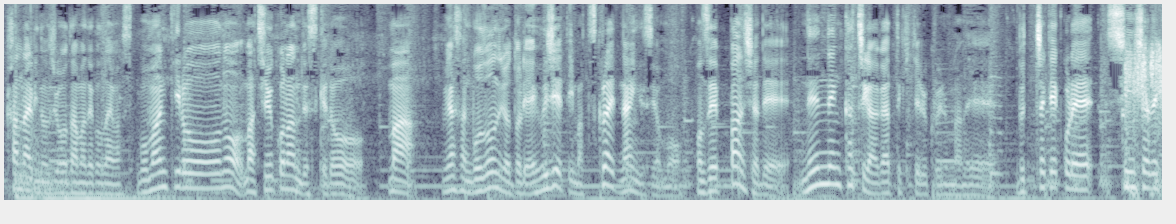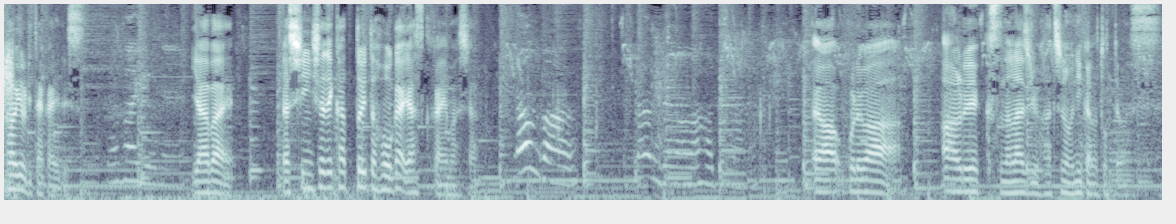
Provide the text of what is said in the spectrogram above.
かなりの上玉でございます。5万キロの、まあ、中古なんですけどまあ皆さんご存知の通り FJ って今作られてないんですよもう。もう絶版車で年々価値が上がってきてる車でぶっちゃけこれ新車で買うより高いです。やばいよね。やばい。新車で買っといた方が安く買えました。何番なんで78なの？いやこれは RX78 の2から取ってます。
